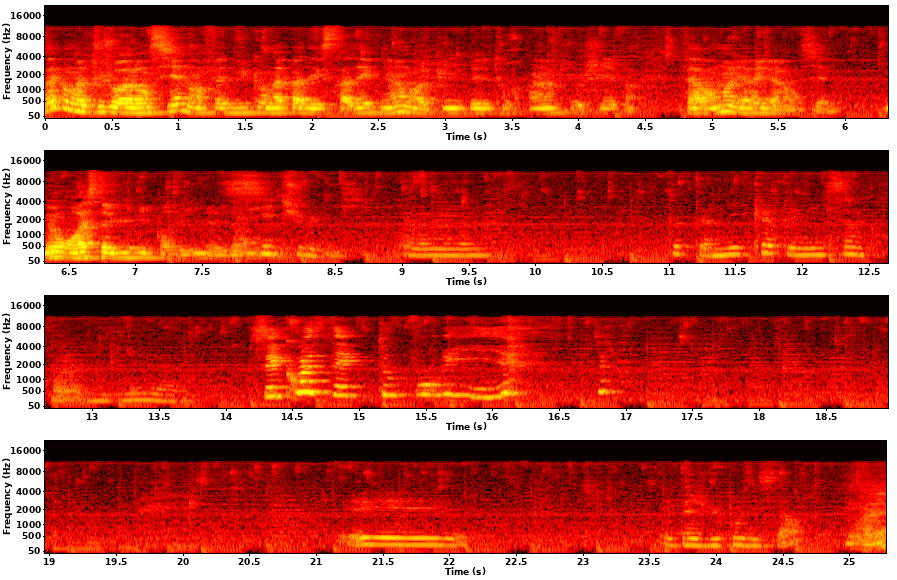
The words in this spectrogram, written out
C'est vrai qu'on aurait pu jouer à l'ancienne en fait, vu qu'on n'a pas d'extra deck ni on aurait pu idée le tour 1, piocher, enfin, faire vraiment les règles à l'ancienne. Mais on reste à 8000 points de vie, évidemment. Si tu le dis. Euh... Toi t'as 1004 et 1005. Voilà, mais, euh, C'est quoi ce deck tout pourri? Et... Et ben je vais poser ça. Ouais.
